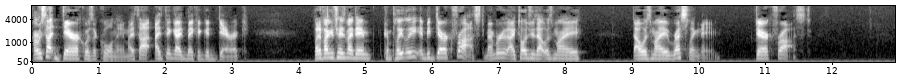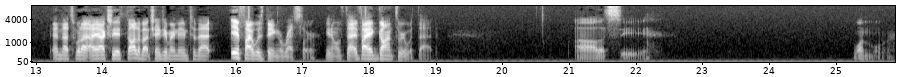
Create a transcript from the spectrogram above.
I always thought Derek was a cool name. I thought I think I'd make a good Derek. But if I could change my name completely, it'd be Derek Frost. Remember, I told you that was my that was my wrestling name, Derek Frost. And that's what I, I actually thought about changing my name to that if I was being a wrestler. You know, if that if I had gone through with that. Uh, let's see. One more.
